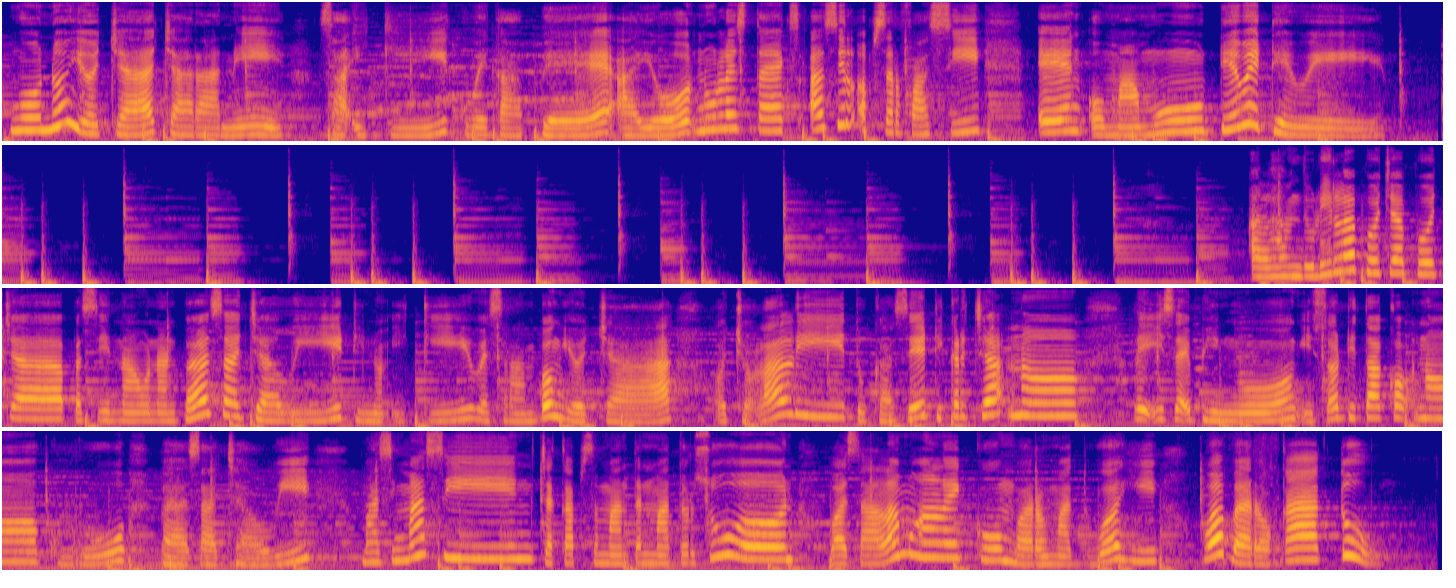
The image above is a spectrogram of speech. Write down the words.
Ngono yo ca carane. Saiki kue kabeh ayo nulis teks hasil observasi ing omamu dewe-dewe. Alhamdulillah bocah-bocah pesinaunan bahasa Jawi dino iki wis rampung yo ca ojo lali tugase dikerjakno lek isek bingung iso ditakokno guru bahasa Jawi masing-masing. Cekap semanten matur suwun. Wassalamualaikum warahmatullahi wabarakatuh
